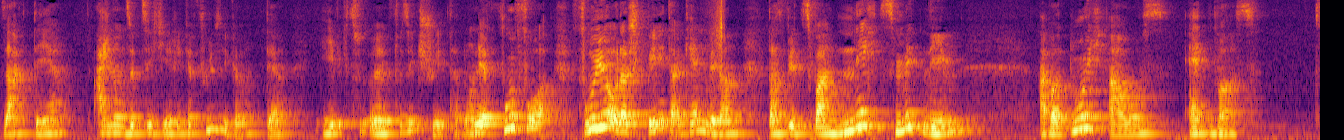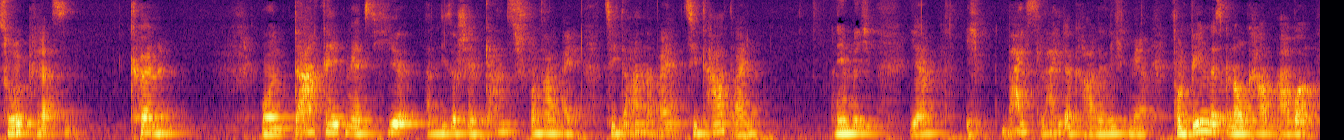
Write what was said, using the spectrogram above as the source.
sagt der 71-jährige Physiker, der ewig äh, Physik studiert hat. Und er fuhr fort. Früher oder später erkennen wir dann, dass wir zwar nichts mitnehmen, aber durchaus etwas zurücklassen können. Und da fällt mir jetzt hier an dieser Stelle ganz spontan ein Zitat ein, Zitat ein nämlich, ja, ich weiß leider gerade nicht mehr, von wem das genau kam, aber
